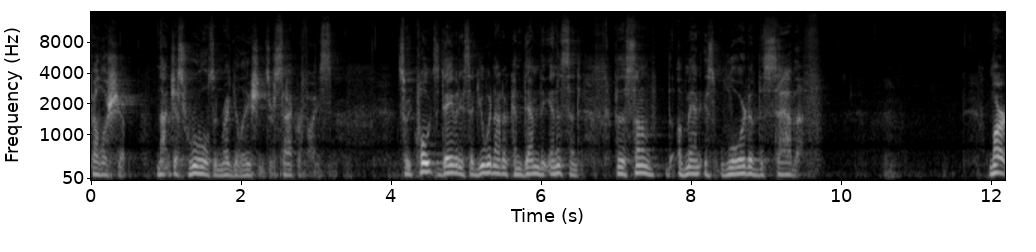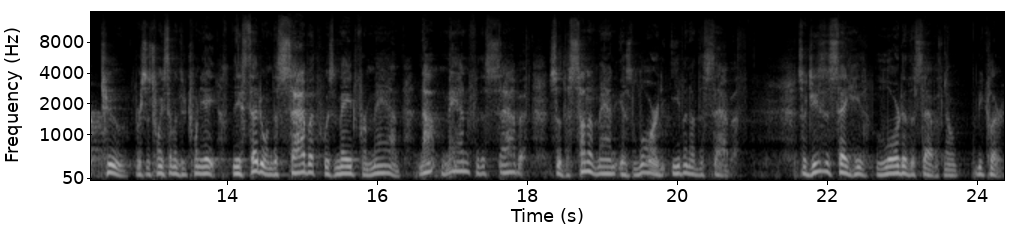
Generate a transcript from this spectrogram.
fellowship, not just rules and regulations or sacrifice. So he quotes David. He said, You would not have condemned the innocent, for the Son of, of Man is Lord of the Sabbath. Mark 2, verses 27 through 28. They said to him, The Sabbath was made for man, not man for the Sabbath. So the Son of Man is Lord even of the Sabbath. So Jesus is saying he's Lord of the Sabbath. Now, be clear.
